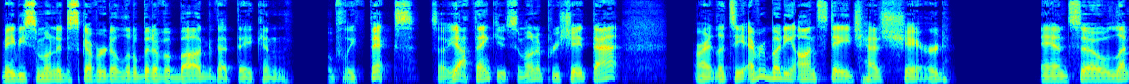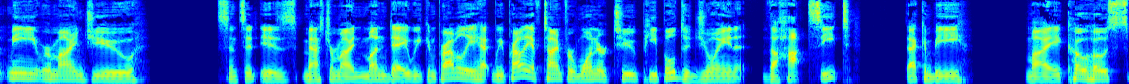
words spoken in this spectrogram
maybe Simona discovered a little bit of a bug that they can hopefully fix. So yeah, thank you, Simona. Appreciate that. All right, let's see. Everybody on stage has shared. And so let me remind you since it is Mastermind Monday, we can probably ha- we probably have time for one or two people to join the hot seat. That can be my co-hosts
